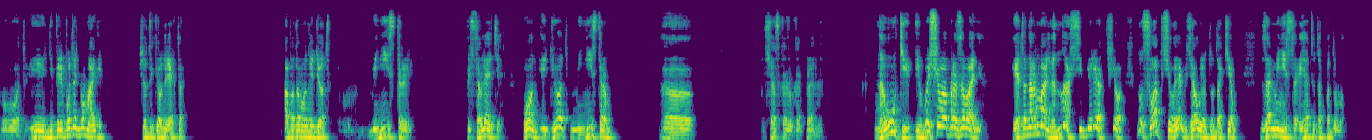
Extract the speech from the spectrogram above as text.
Вот. И не перепутать бумаги. Все-таки он ректор. А потом он идет министры. Представляете? Он идет министром, э, сейчас скажу как правильно, науки и высшего образования. И это нормально, наш сибиряк, все. Ну, слаб человек, взял ее туда кем? Замминистра. И я туда подумал,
